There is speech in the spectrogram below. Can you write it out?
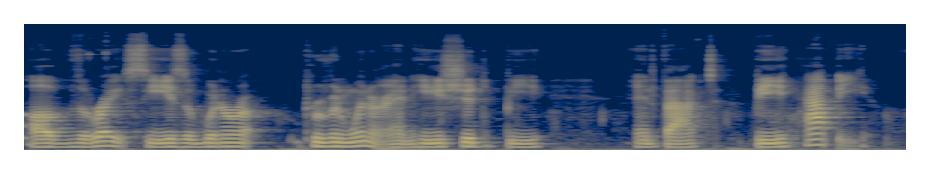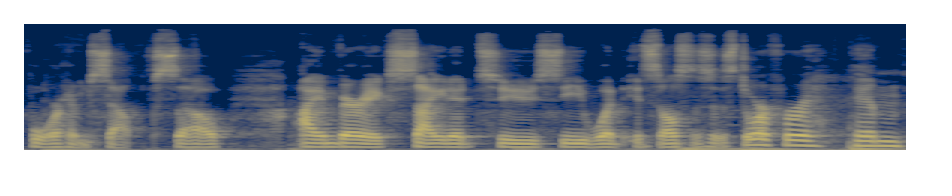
of the race. He is a winner, proven winner, and he should be, in fact, be happy for himself. So. I am very excited to see what also in store for him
